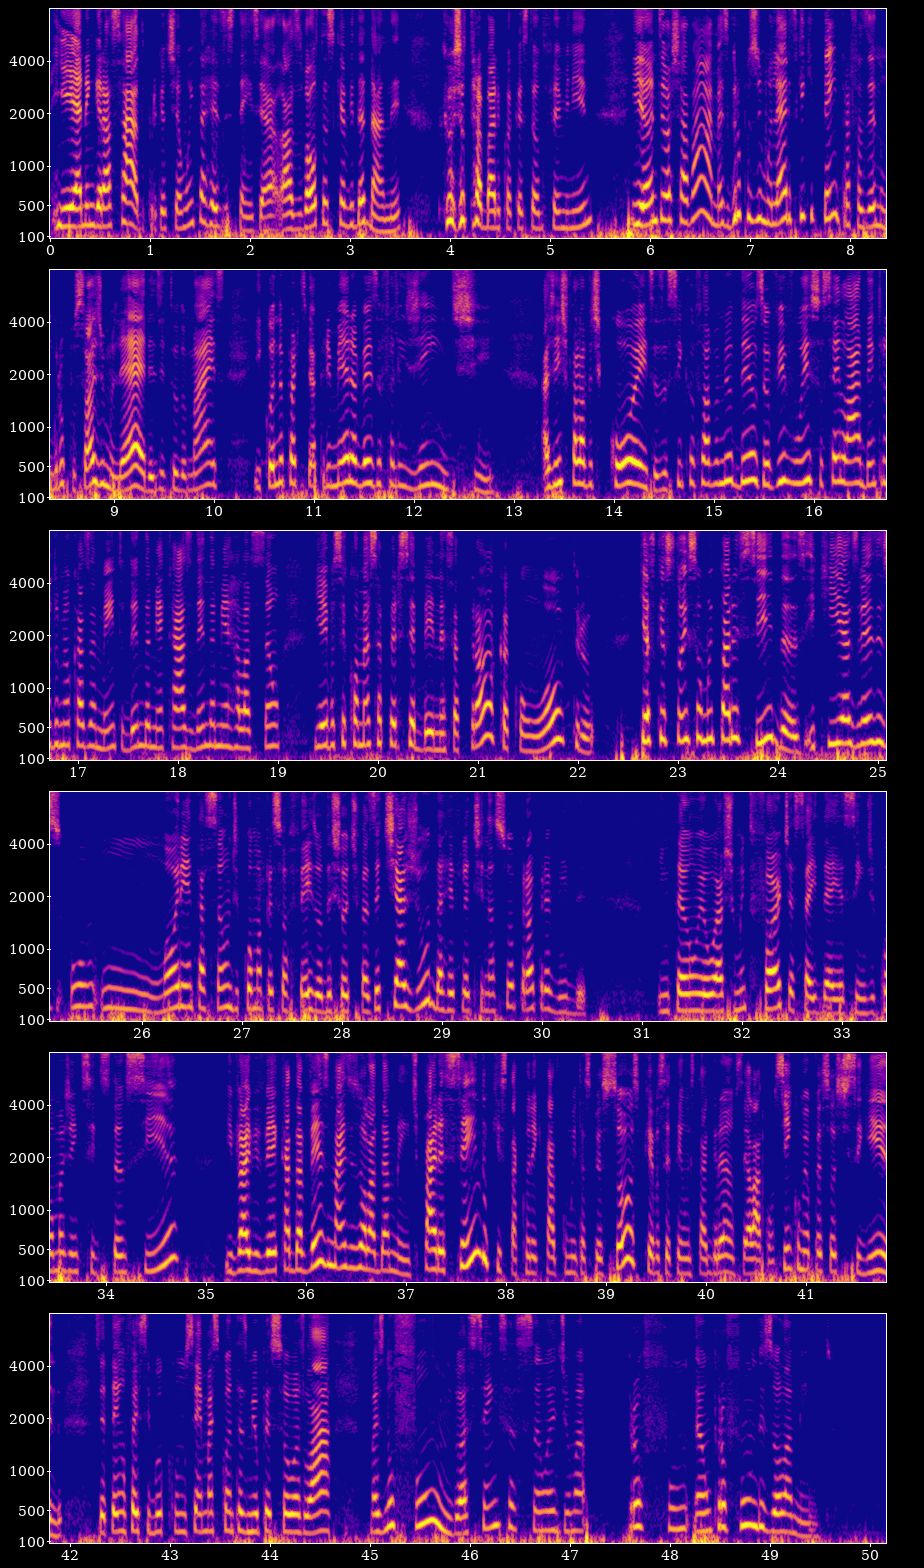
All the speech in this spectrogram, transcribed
e era engraçado, porque eu tinha muita resistência, as voltas que a vida dá, né? Porque hoje eu trabalho com a questão do feminino. E antes eu achava, ah, mas grupos de mulheres, o que, que tem para fazer num grupo só de mulheres e tudo mais? E quando eu participei a primeira vez, eu falei, gente, a gente falava de coisas assim que eu falava, meu Deus, eu vivo isso, sei lá, dentro do meu casamento, dentro da minha casa, dentro da minha relação. E aí você começa a perceber nessa troca com o outro que as questões são muito parecidas e que às vezes um, um, uma orientação de como a pessoa fez ou deixou de fazer te ajuda a refletir na sua própria vida. Então eu acho muito forte essa ideia assim de como a gente se distancia e vai viver cada vez mais isoladamente, parecendo que está conectado com muitas pessoas, porque você tem um Instagram, sei lá, com 5 mil pessoas te seguindo, você tem um Facebook com não sei mais quantas mil pessoas lá, mas no fundo a sensação é de uma profund... é um profundo isolamento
